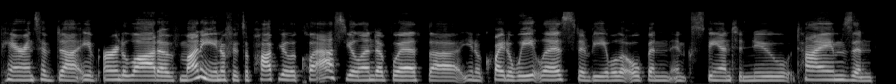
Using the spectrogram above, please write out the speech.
parents have done have earned a lot of money and if it's a popular class you'll end up with uh, you know quite a wait list and be able to open and expand to new times and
